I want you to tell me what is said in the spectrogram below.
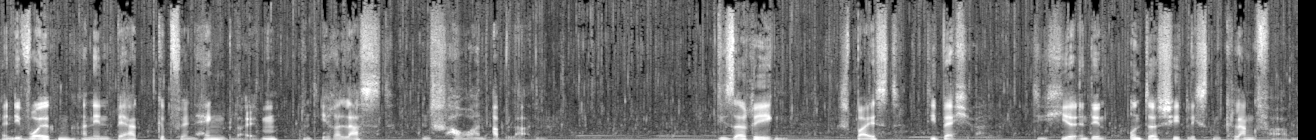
Wenn die Wolken an den Berggipfeln hängen bleiben und ihre Last in Schauern abladen. Dieser Regen speist die Bäche, die hier in den unterschiedlichsten Klangfarben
